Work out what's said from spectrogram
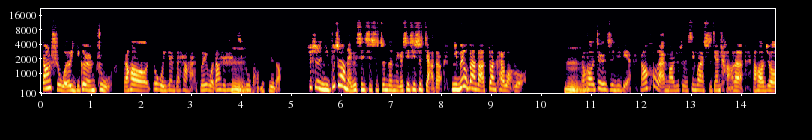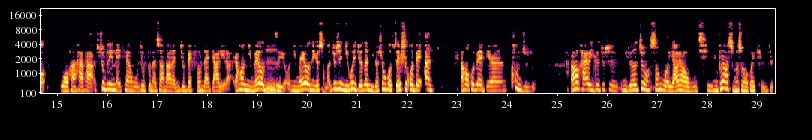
当时我又一个人住，然后又我一个人在上海，所以我当时是极度恐惧的。就是你不知道哪个信息是真的，哪个信息是假的，你没有办法断开网络。嗯。然后这个是一点。然后后来嘛，就是新冠时间长了，然后就我很害怕，说不定哪天我就不能上班了，你就被封在家里了。然后你没有自由，你没有那个什么，就是你会觉得你的生活随时会被按停。然后会被别人控制住，然后还有一个就是你觉得这种生活遥遥无期，你不知道什么时候会停止。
